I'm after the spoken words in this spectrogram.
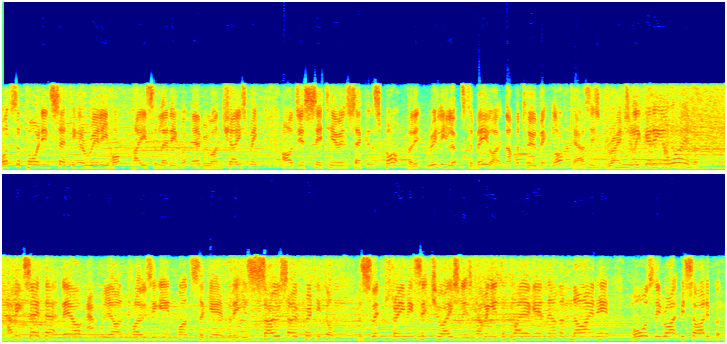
what's the point in setting a really hot pace and letting everyone chase me? I'll just sit here in second spot. But it really looks to me like number two, Mick Lofthouse, is gradually getting away. But having said that, now Appleyard closing in once again. But it is so, so critical. The slipstreaming situation is coming into play again. The nine here, Mawdsley right beside him. But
